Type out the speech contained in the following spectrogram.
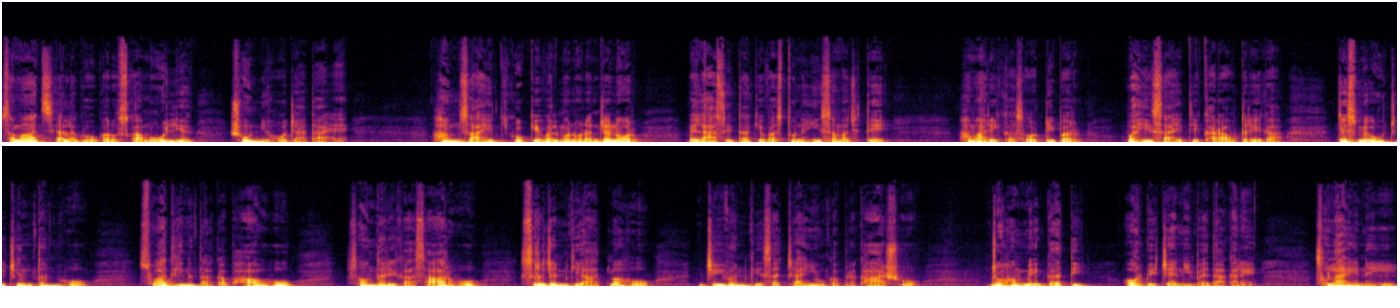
समाज से अलग होकर उसका मूल्य शून्य हो जाता है। हम साहित्य को केवल मनोरंजन और विलासिता की वस्तु नहीं समझते। हमारी कसौटी पर वही साहित्य खरा उतरेगा, जिसमें उच्च चिंतन हो, स्वाधीनता का भाव हो, सौंदर्य का सार हो, सृजन की आत्मा हो, जीवन की सच्चाइयों का प्रकाश हो, जो हम में गति और बेचैनी पैदा करे। सुलाए नहीं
